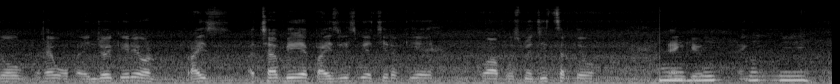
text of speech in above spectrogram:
जो है, वो एंजॉय करिए और प्राइस अच्छा भी है प्राइस भी अच्छी रखी है तो आप उसमें जीत सकते हो। Thank you thank you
